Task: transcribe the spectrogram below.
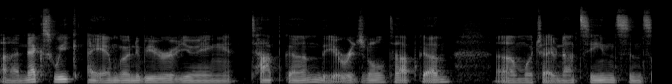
Uh, next week, I am going to be reviewing Top Gun, the original Top Gun um, which I have not seen since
